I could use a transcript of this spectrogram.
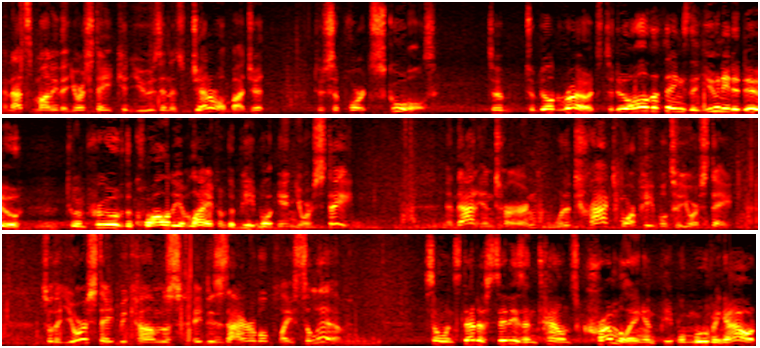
And that's money that your state could use in its general budget to support schools, to, to build roads, to do all the things that you need to do to improve the quality of life of the people in your state. And that in turn would attract more people to your state so that your state becomes a desirable place to live. So instead of cities and towns crumbling and people moving out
